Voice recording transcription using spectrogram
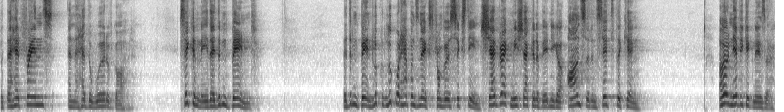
But they had friends and they had the Word of God. Secondly, they didn't bend. They didn't bend. Look, look what happens next from verse 16. Shadrach, Meshach, and Abednego answered and said to the king, O Nebuchadnezzar,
